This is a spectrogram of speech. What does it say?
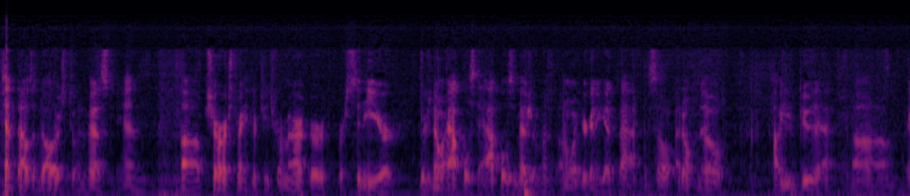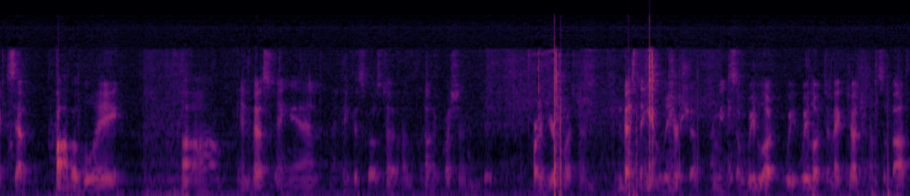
$10,000 to invest in uh, Share Our Strength or Teach for America or, or City Year, there's no apples to apples measurement on what you're going to get back. So I don't know how you do that, um, except probably um, investing in, I think this goes to another question, part of your question, investing in leadership. I mean, so we look, we, we look to make judgments about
